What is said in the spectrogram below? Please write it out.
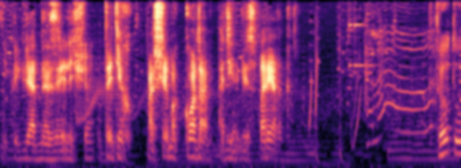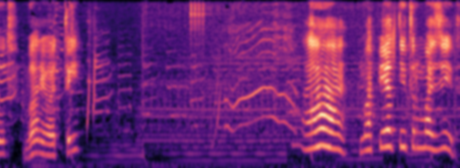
Неприглядное зрелище. От этих ошибок кода один беспорядок. Кто тут? Варио, это ты? А, мопед не тормозит.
